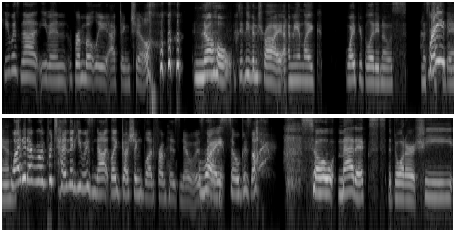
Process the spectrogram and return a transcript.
he was not even remotely acting chill. No, didn't even try. I mean, like, wipe your bloody nose, Mr. Right? Sedan. Why did everyone pretend that he was not like gushing blood from his nose? That Right. was so bizarre. So Maddox, the daughter, she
